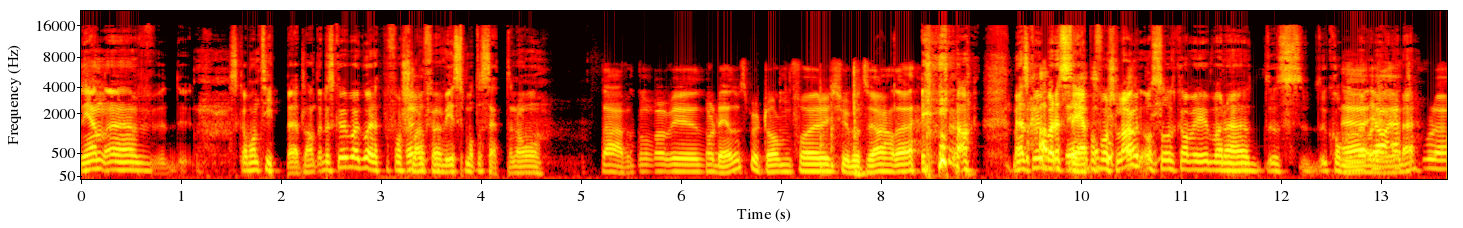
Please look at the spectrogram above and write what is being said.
Igjen, eh, skal man tippe et eller annet, eller skal vi bare gå rett på forslag før vi måtte sette noe Dæven, det var, det du spurte om for 20 minutter siden. Ja, det... ja, Men skal vi bare se på forslag, og så kan vi bare komme med Eh, ja, vurderinger jeg der? tror det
